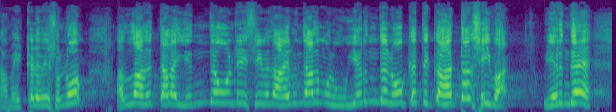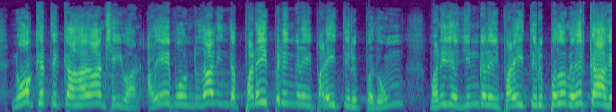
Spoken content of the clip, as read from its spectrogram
நாம் ஏற்கனவே சொன்னோம் அல்லாஹு எந்த ஒன்றை செய்வதாக இருந்தாலும் ஒரு உயர்ந்த நோக்கத்துக்காகத்தான் செய்வான். உயர்ந்த நோக்கத்துக்காக தான் செய்வான். அதே போன்றுதான் இந்த படைப்பிடங்களை படைத்திருப்பதும் மனித ஜின்களை படைத்திருப்பதும் எதற்காக?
